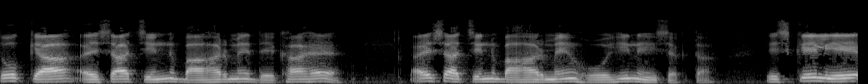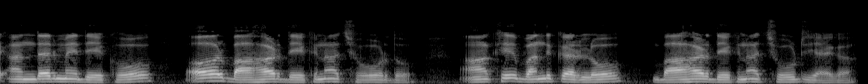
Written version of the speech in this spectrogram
तो क्या ऐसा चिन्ह बाहर में देखा है? ऐसा चिन्ह बाहर में हो ही नहीं सकता। इसके लिए अंदर में देखो और बाहर देखना छोड़ दो। आँखें बंद कर लो, बाहर देखना छूट जाएगा।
